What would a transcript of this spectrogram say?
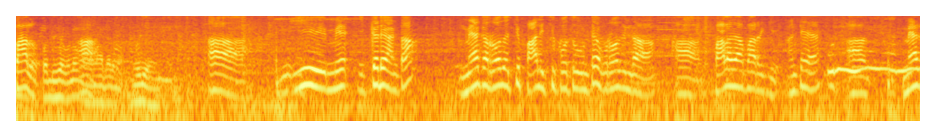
పాలు ఈ మే ఇక్కడే అంట. మేక రోజు వచ్చి పాలు ఇచ్చిపోతూ ఉంటే ఒక రోజు ఇంకా ఆ పాల వ్యాపారికి అంటే ఆ మేక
